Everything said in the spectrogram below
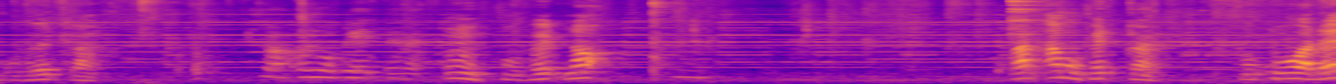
บุเพ็ดก่อนเราเอาโลเพชรนั่นแหละอืมบุเพ็ดเนาะปัดเอาบุเพ็ดก่อนหมกตัวเด้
